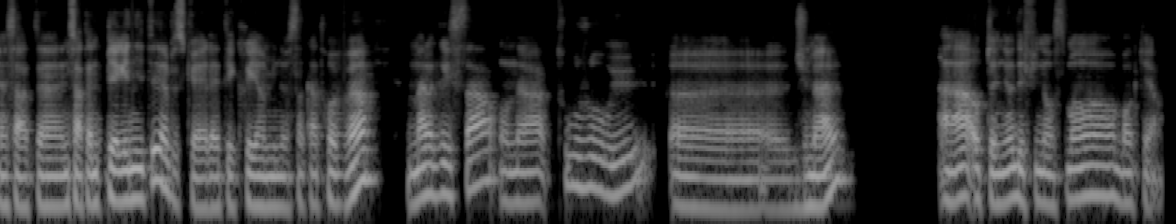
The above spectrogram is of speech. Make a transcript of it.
une certaine pérennité, hein, puisqu'elle a été créée en 1980. Malgré ça, on a toujours eu du mal à obtenir des financements bancaires.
